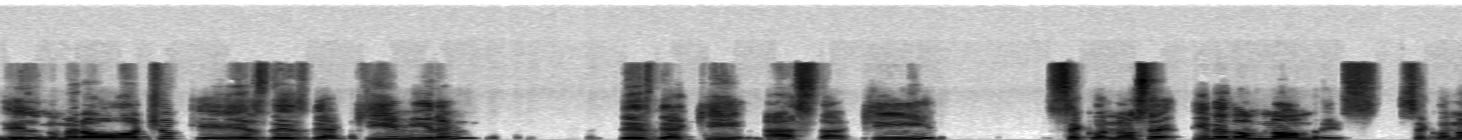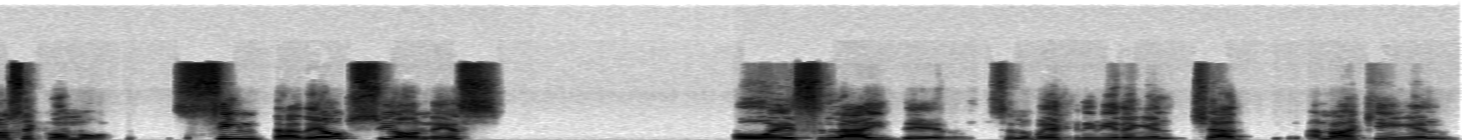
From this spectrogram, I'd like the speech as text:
el número ocho que es desde aquí, miren, desde aquí hasta aquí, se conoce, tiene dos nombres. Se conoce como cinta de opciones o slider. Se lo voy a escribir en el chat. Ah, no, aquí en el,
